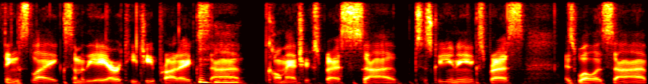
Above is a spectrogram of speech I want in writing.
things like some of the ARTG products, mm-hmm. uh, Call Manager Express, uh, Cisco Unity Express, as well as, uh,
